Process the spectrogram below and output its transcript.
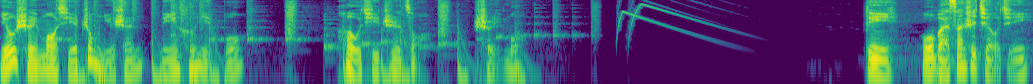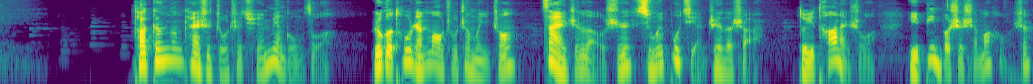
由水墨携众女神联合演播，后期制作：水墨。第五百三十九集，他刚刚开始主持全面工作，如果突然冒出这么一桩在职老师行为不检这样的事儿，对于他来说也并不是什么好事儿。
